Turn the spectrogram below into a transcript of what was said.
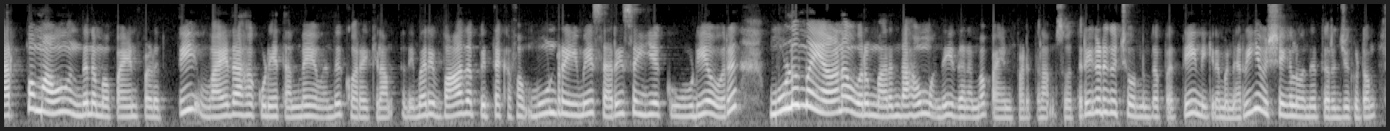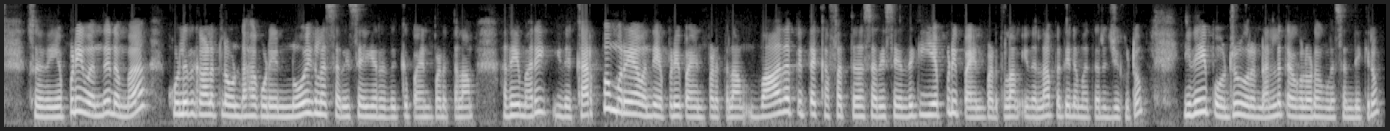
கற்பமாகவும் வந்து நம்ம பயன்படுத்தி வயதாகக்கூடிய தன்மையை வந்து குறைக்கலாம். அதே மாதிரி வாத பித்த கஃபம் மூன்றையுமே சரி செய்யக்கூடிய ஒரு முழுமையான ஒரு மருந்தாகவும் வந்து இதை நம்ம பயன்படுத்தலாம். ஸோ திரிகடுகு சூர்ணத்தை பற்றி இன்றைக்கி நம்ம நிறைய விஷயங்கள் வந்து தெரிஞ்சுக்கிட்டோம். ஸோ இதை எப்படி வந்து நம்ம குளிர்காலத்தில் உண்டாகக்கூடிய நோய்களை சரி செய்கிறதுக்கு பயன்படுத்தலாம்? அதே மாதிரி இதை கற்ப முறையாக வந்து எப்படி பயன்படுத்தலாம்? வாத பித்த கஃபத்தை சரி செய்கிறதுக்கு எப்படி பயன்படுத்தலாம்? இதெல்லாம் பற்றி நம்ம தெரிஞ்சுக்கிட்டோம். இதே போன்று ஒரு நல்ல தகவலோடு உங்களை சந்திக்கிறோம்.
